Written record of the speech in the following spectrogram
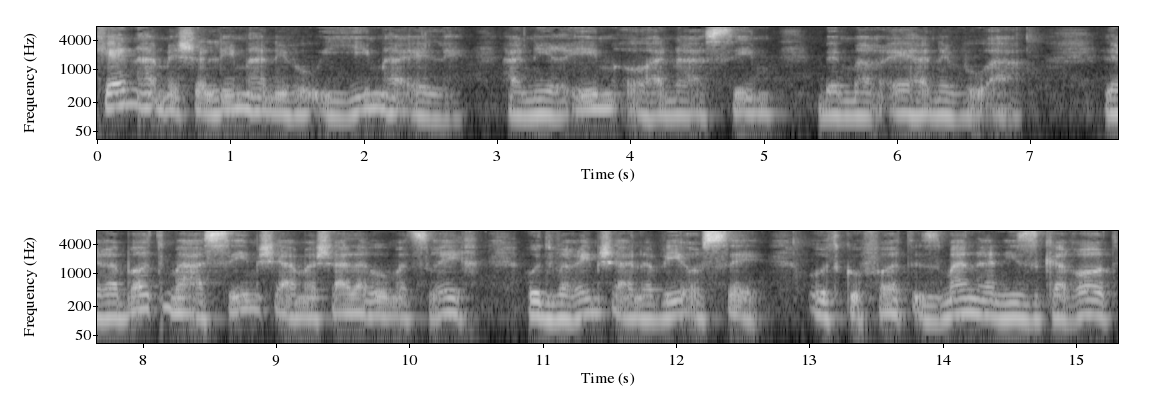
כן המשלים הנבואיים האלה, הנראים או הנעשים במראה הנבואה, לרבות מעשים שהמשל ההוא מצריך, ודברים שהנביא עושה, ותקופות זמן הנזכרות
